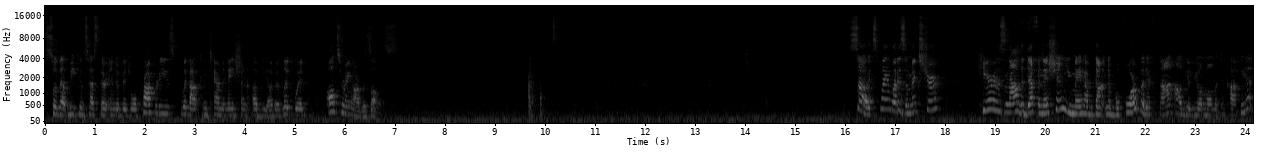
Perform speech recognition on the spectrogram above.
so that we can test their individual properties without contamination of the other liquid, altering our results. So explain what is a mixture. Here is now the definition. You may have gotten it before, but if not, I'll give you a moment to copy it.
